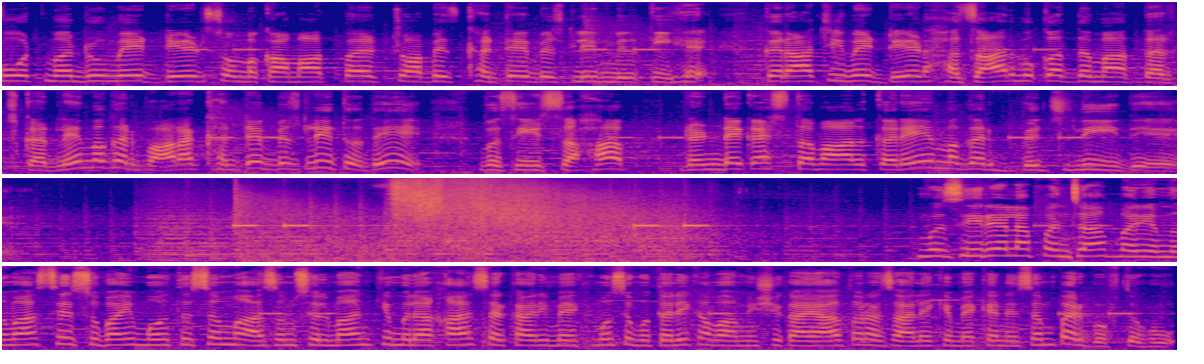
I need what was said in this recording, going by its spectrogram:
फोर्ट मंडरू में डेढ़ सौ मकाम पर चौबीस घंटे बिजली मिलती है। कराची में डेढ़ हज़ार मुकदमा दर्ज कर ले, मगर बारह घंटे बिजली तो दे। वज़ीर साहब, डंडे का इस्तेमाल करें, मगर बिजली दे। वज़ीर अला पंजाब मरियम नवाज़ से सूबाई मोहतसम आज़म सलमान की मुलाकात सरकारी महकमों से मुतलिक अवामी शिकायत और अजाले के मेकनिज़म पर गुफ्तु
